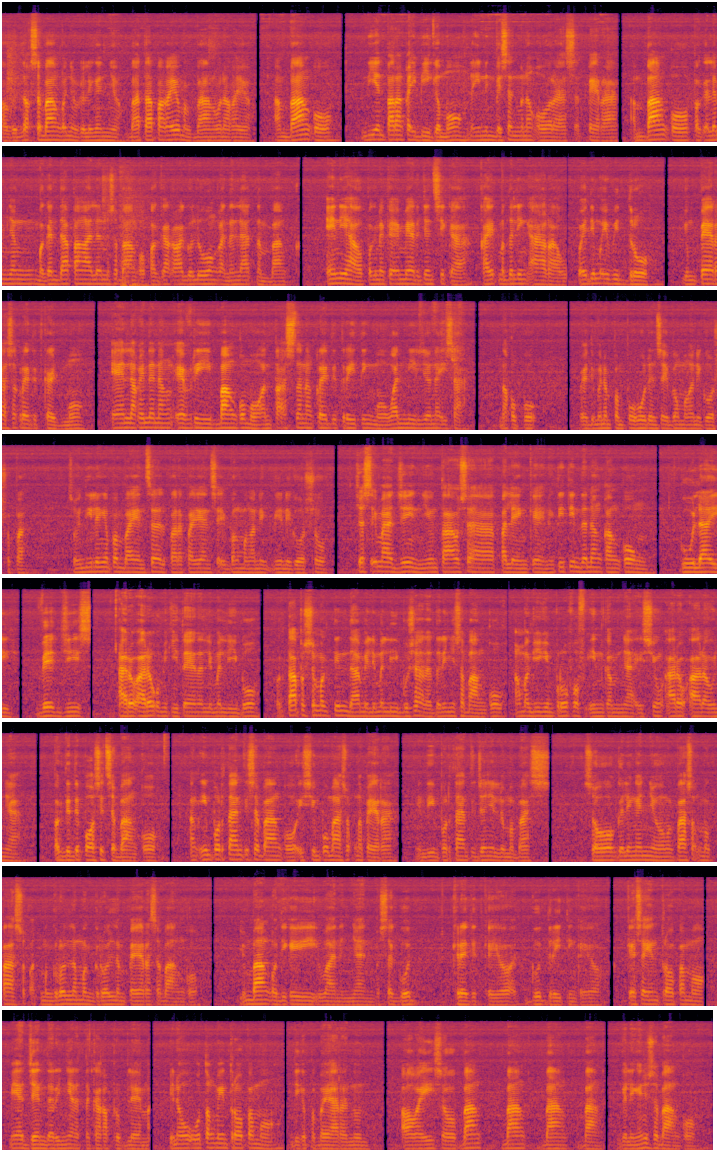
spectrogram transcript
O good luck sa bangko nyo, galingan nyo. Bata pa kayo, magbangko na kayo. Ang bangko, hindi yan parang kaibigan mo na ininvesan mo ng oras at pera. Ang bangko, pag alam niyang maganda pangalan mo sa bangko, pagkakaguluhan ka ng lahat ng bank. Anyhow, pag nagka-emergency ka, kahit madaling araw, pwede mo i-withdraw yung pera sa credit card mo. Eh, ang laki na ng every bangko mo, ang taas na ng credit rating mo, 1 million na isa. Naku po, pwede mo nang pampuhulan sa ibang mga negosyo pa. So, hindi lang yung pambuy and sell, para pa yan sa ibang mga neg- negosyo. Just imagine, yung tao sa palengke, nagtitinda ng kangkong, gulay, veggies. Araw-araw kumikita yan ng 5,000. Pagtapos siya magtinda, may 5,000 siya, dadalhin niya sa bangko. Ang magiging proof of income niya is yung araw-araw niya pagde-deposit sa bangko. Ang importante sa bangko is yung pumasok na pera. Hindi importante dyan yung lumabas. So, galingan nyo, magpasok magpasok at mag-roll ng mag-roll ng pera sa bangko. Yung bangko, di kayo iiwanan yan. Basta good credit kayo at good rating kayo. Kesa yung tropa mo, may agenda rin yan at nagkakaproblema. Pinauutang mo yung tropa mo, hindi ka pabayaran nun. Okay, so bank, bank, bank, bank. Galingan nyo sa bangko.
